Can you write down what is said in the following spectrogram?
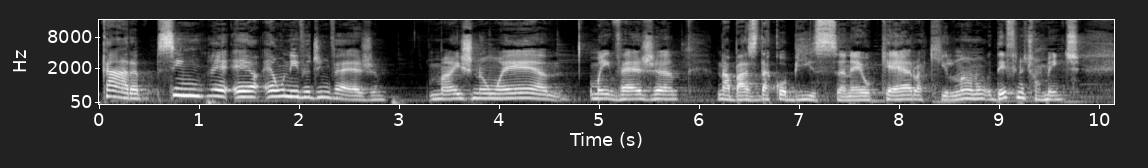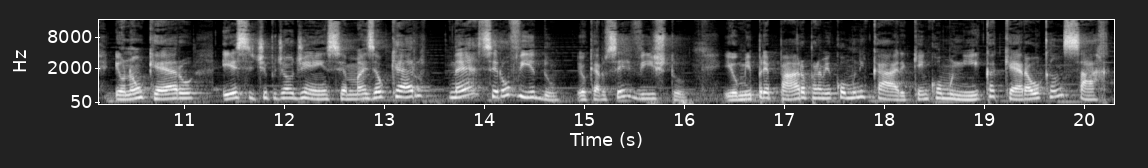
Cara, sim, é, é, é um nível de inveja. Mas não é uma inveja na base da cobiça, né? Eu quero aquilo. Não, não, definitivamente eu não quero esse tipo de audiência, mas eu quero, né, ser ouvido. Eu quero ser visto. Eu me preparo para me comunicar e quem comunica quer alcançar.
